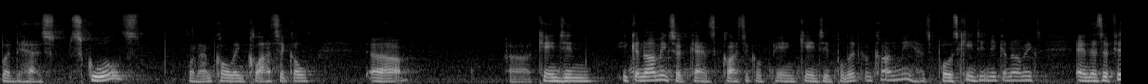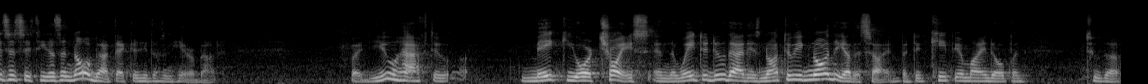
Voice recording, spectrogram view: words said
but has schools, what I'm calling classical Keynesian economics or classical Keynesian political economy, has post-Keynesian economics, and as a physicist he doesn't know about that because he doesn't hear about it. But you have to make your choice, and the way to do that is not to ignore the other side, but to keep your mind open to the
